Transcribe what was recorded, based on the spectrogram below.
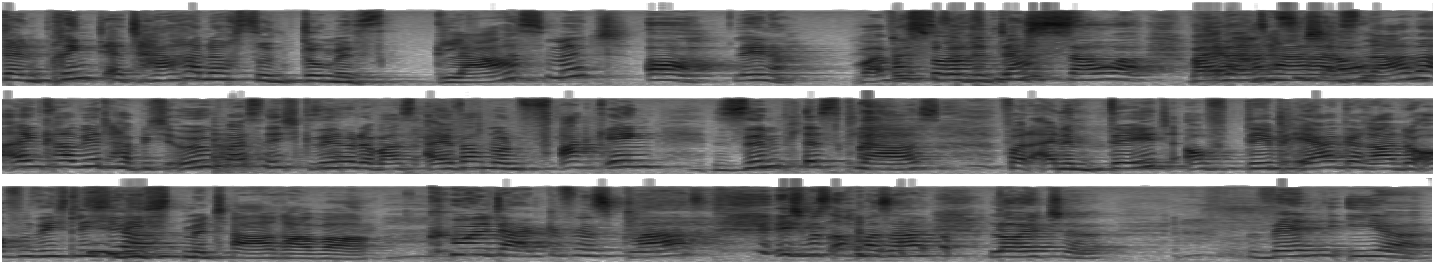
dann bringt er Tara noch so ein dummes Glas mit? Oh, Lena. Was das sollte das? sauer. Weil war da Taras Name eingraviert? Habe ich irgendwas nicht gesehen oder war es einfach nur ein fucking simples Glas von einem Date, auf dem er gerade offensichtlich ja. nicht mit Tara war? Cool, danke fürs Glas. Ich muss auch mal sagen, Leute, wenn ihr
